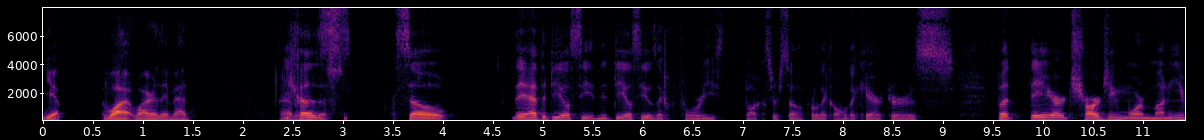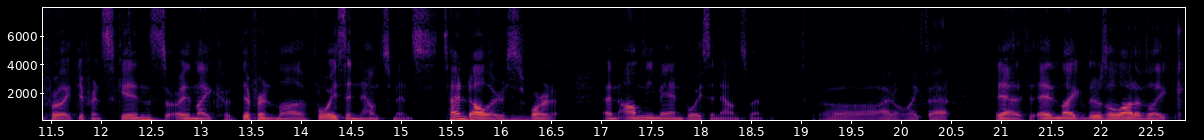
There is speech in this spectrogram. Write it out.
Yep. Why why are they mad? I haven't read this. Because so they had the DLC, and the DLC was like 40 bucks or so for like all the characters. But they are charging more money for like different skins and like different uh, voice announcements. Ten dollars Hmm. for an, an Omni Man voice announcement. Oh, I don't like that. Yeah, and like there's a lot of like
